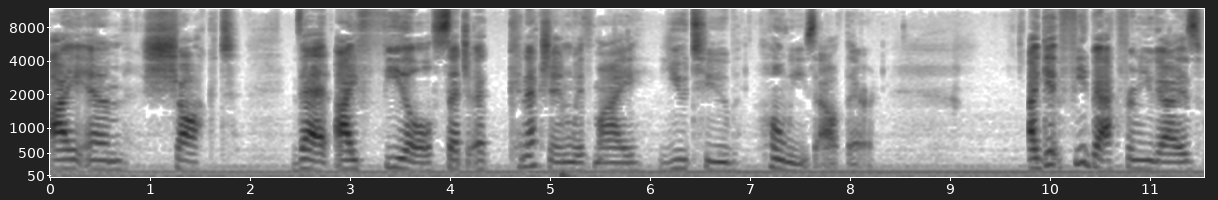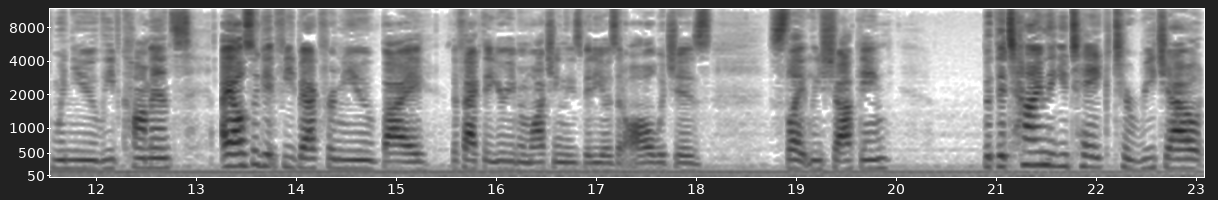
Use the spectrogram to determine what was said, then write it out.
I am shocked that I feel such a connection with my YouTube homies out there. I get feedback from you guys when you leave comments. I also get feedback from you by the fact that you're even watching these videos at all, which is slightly shocking. But the time that you take to reach out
